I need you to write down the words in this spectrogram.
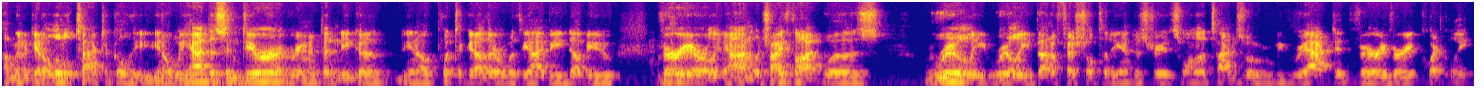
I'm going to get a little tactical. The, you know, we had this Indira agreement that NECA, you know, put together with the IBEW very early on, which I thought was really, really beneficial to the industry. It's one of the times where we reacted very, very quickly.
